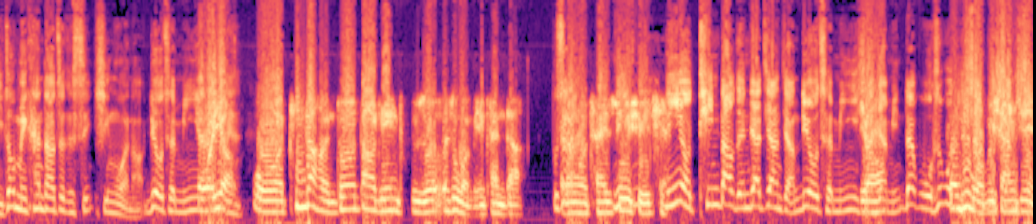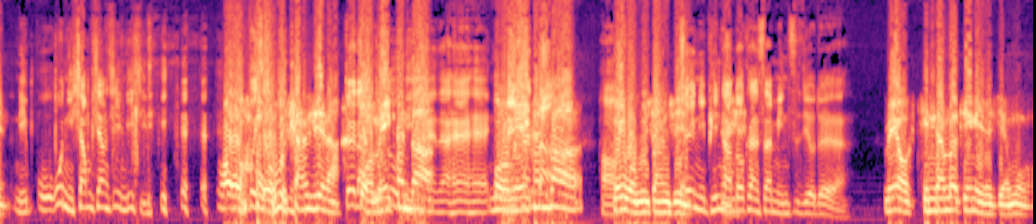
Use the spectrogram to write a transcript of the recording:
你都没看到这个新新闻哦，六成民意。我有，我听到很多道听途说，但是我没看到。不是，我才疏学浅。你有听到人家这样讲六成民意下架民？但我是问你，但是我不相信。你我问你相不相信？你几？我我不相信啊。对的，我没看到。我没看到，所以我不相信。所以你平常都看三明治就对了。没有，平常都听你的节目。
